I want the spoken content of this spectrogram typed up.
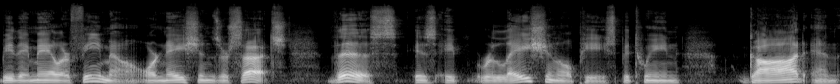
be they male or female, or nations or such. This is a relational peace between God and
